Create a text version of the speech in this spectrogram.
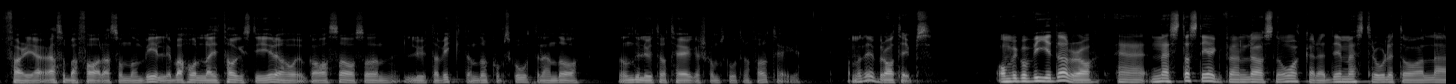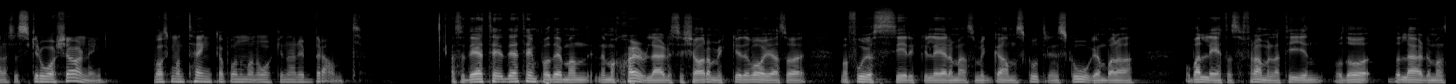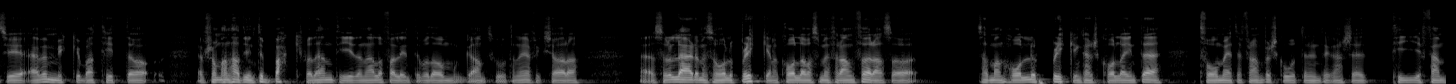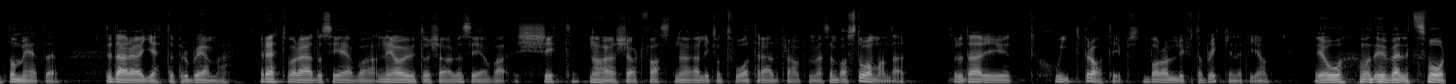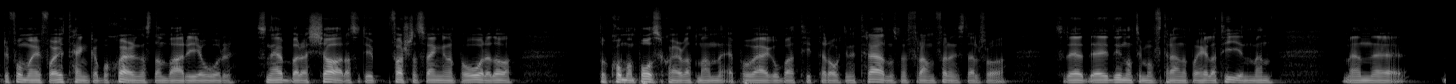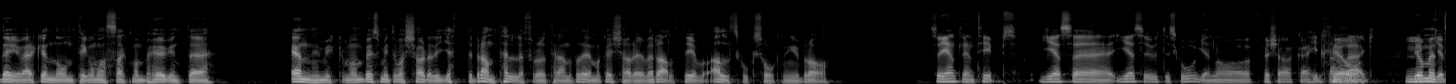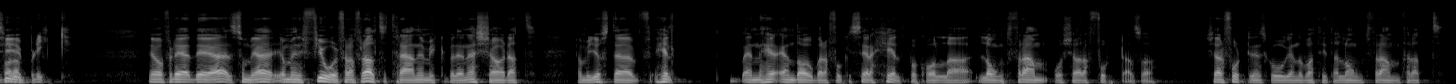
följa, alltså bara fara som de vill. Bara hålla i tag i styret och gasa och så luta vikten, då kom skotern ändå. Så om du lutar åt höger så kommer skotern fara åt höger. Ja men det är bra tips. Om vi går vidare då. Eh, nästa steg för en lösnåkare, det är mest troligt att lära sig skråkörning. Vad ska man tänka på när man åker när det är brant? Alltså det, jag det jag tänkte på det man, när man själv lärde sig köra mycket, det var ju alltså, man får ju cirkulera med som en gamskoter i skogen bara och bara leta sig fram hela tiden. Och då, då lärde man sig ju även mycket bara titta, och, eftersom man hade ju inte back på den tiden, i alla fall inte på de gamskotrarna jag fick köra. Eh, så då lärde man sig att hålla upp blicken och kolla vad som är framför. Alltså, så att man håller upp blicken, kanske kolla inte två meter framför skotern utan kanske 10-15 meter. Det där är jag jätteproblem med. Rätt vad det är, då ser jag bara, när jag är ute och kör, då ser jag bara shit, nu har jag kört fast, nu har jag liksom två träd framför mig, sen bara står man där. Så det där är ju ett skitbra tips, bara att lyfta blicken lite grann. Jo, och det är väldigt svårt. Det får man ju, får jag ju tänka på själv nästan varje år. Så när jag börjar köra, alltså typ första svängarna på året, då, då kommer man på sig själv att man är på väg och bara titta rakt in i träden som är framför en istället för att... Så det, det, det är något man får träna på hela tiden. Men, men eh, det är ju verkligen någonting, om man sagt man behöver ju inte än hur mycket, man behöver som inte vara körd är jättebrant heller för att träna på det. Man kan köra överallt. Det är, all skogsåkning är bra. Så egentligen tips, ge sig, ge sig ut i skogen och försöka hitta en Ja. väg. Mycket Jo, men bara typ. blick. Ja, för det, det är som jag, ja men i fjol framförallt så tränade jag mycket på det när jag körde att, ja men just det helt en, en dag bara fokusera helt på att kolla långt fram och köra fort alltså. Köra fort i skogen och bara titta långt fram för att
